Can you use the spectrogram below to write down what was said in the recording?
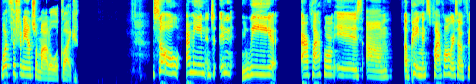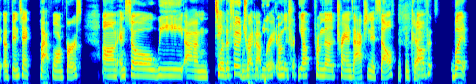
What's the financial model look like? So, I mean, in we our platform is um a payments platform. We're so a, a fintech platform first. Um and so we um For take the food truck operator. from the tr- yep, from the transaction itself. okay. Um, but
